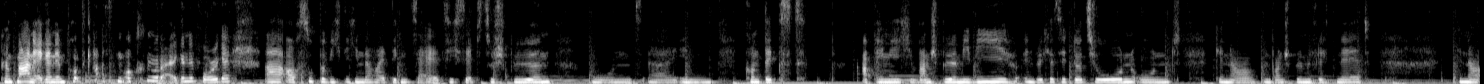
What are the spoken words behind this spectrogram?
könnte man einen eigenen Podcast machen oder eigene Folge. Äh, auch super wichtig in der heutigen Zeit, sich selbst zu spüren und äh, im Kontext abhängig, wann spüre ich mich wie, in welcher Situation und genau, und wann spüre ich mich vielleicht nicht. Genau.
